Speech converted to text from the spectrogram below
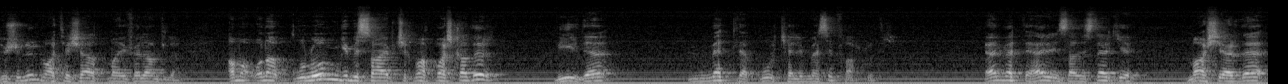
düşünür mü ateşe atmayı falan filan. Ama ona kulum gibi sahip çıkmak başkadır. Bir de ümmetle kul kelimesi farklıdır. Elbette her insan ister ki mahşerde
